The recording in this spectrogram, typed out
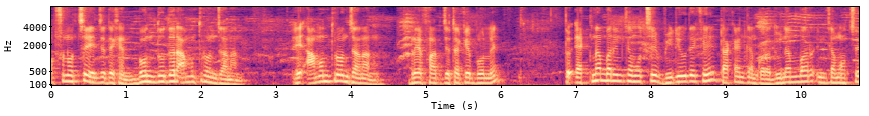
অপশন হচ্ছে এই যে দেখেন, বন্ধুদের আমন্ত্রণ জানান। এই আমন্ত্রণ জানান রেফার যেটাকে বলে। তো এক নাম্বার ইনকাম হচ্ছে ভিডিও দেখে টাকা ইনকাম করা। দুই নাম্বার ইনকাম হচ্ছে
